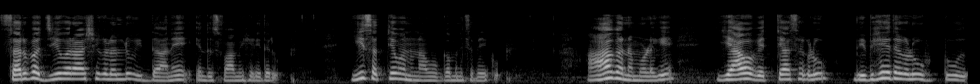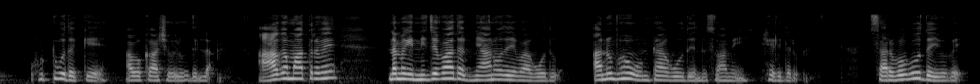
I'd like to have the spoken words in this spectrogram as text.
ಸರ್ವ ಜೀವರಾಶಿಗಳಲ್ಲೂ ಇದ್ದಾನೆ ಎಂದು ಸ್ವಾಮಿ ಹೇಳಿದರು. ಈ ಸತ್ಯವನ್ನು ನಾವು ಗಮನಿಸಬೇಕು. ಆಗ ನಮ್ಮೊಳಗೆ ಯಾವ ವ್ಯತ್ಯಾಸಗಳು, ವಿಭೇದಗಳು ಹುಟ್ಟು ಹುಟ್ಟುವುದಕ್ಕೆ ಅವಕಾಶವಿರುವುದಿಲ್ಲ. ಆಗ ಮಾತ್ರವೇ ನಮಗೆ ನಿಜವಾದ ಜ್ಞಾನೋದಯವಾಗುವುದು, ಅನುಭವ ಉಂಟಾಗುವುದು ಎಂದು ಸ್ವಾಮಿ ಹೇಳಿದರು. ಸರ್ವವೂ ದೈವವೇ.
